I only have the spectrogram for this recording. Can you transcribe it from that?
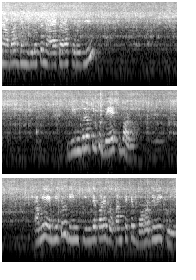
আমি আবার ডিমগুলোকে নাড়াচাড়া করে দিই। ডিমগুলো কিন্তু বেশ বড়। আমি এমনিতেও ডিম কিনলে পরে দোকান থেকে বড় ডিমই কিনি।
